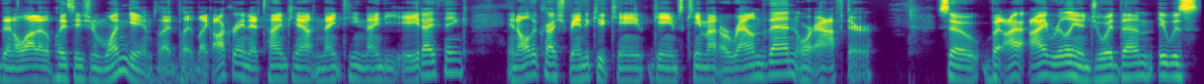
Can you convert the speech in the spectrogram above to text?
than a lot of the PlayStation 1 games I'd played. Like Ocarina of Time came out in 1998, I think, and all the Crash Bandicoot came, games came out around then or after. So, but I, I really enjoyed them. It was,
